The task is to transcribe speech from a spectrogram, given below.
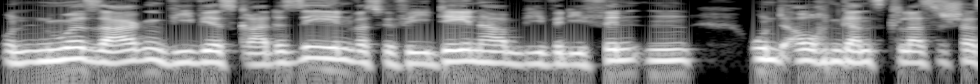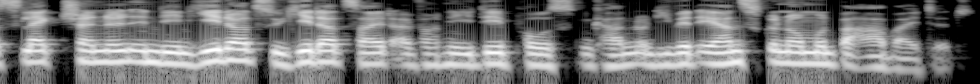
und nur sagen, wie wir es gerade sehen, was wir für Ideen haben, wie wir die finden und auch ein ganz klassischer Slack-Channel, in den jeder zu jeder Zeit einfach eine Idee posten kann und die wird ernst genommen und bearbeitet.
